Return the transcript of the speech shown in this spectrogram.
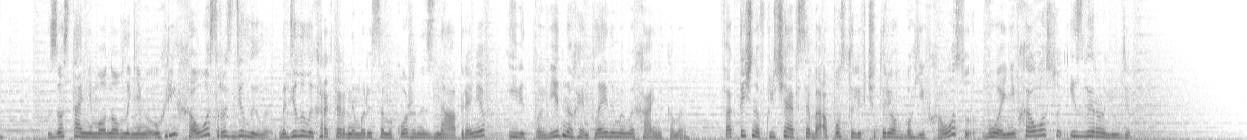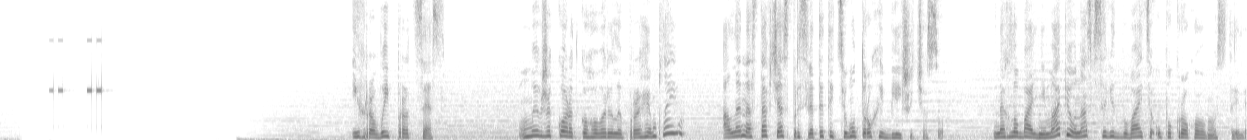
З останніми оновленнями у грі хаос розділили, наділили характерними рисами кожен із напрямів і відповідно геймплейними механіками. Фактично включає в себе апостолів чотирьох богів хаосу, воїнів хаосу і звіролюдів. Ігровий процес. Ми вже коротко говорили про геймплей, але настав час присвятити цьому трохи більше часу. На глобальній мапі у нас все відбувається у покроковому стилі.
